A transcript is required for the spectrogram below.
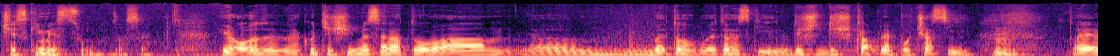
českým jezdcům zase. Jo, jako těšíme se na to a e, bude, to, bude to hezký. Když, když klapne počasí, hmm to je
